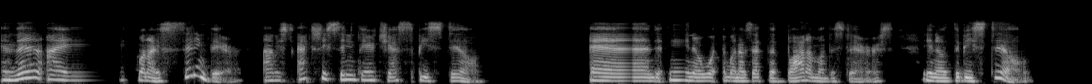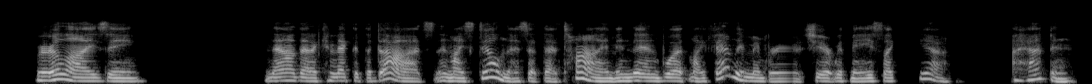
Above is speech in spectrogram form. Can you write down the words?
And then I, when I was sitting there, I was actually sitting there just be still. And, you know, when I was at the bottom of the stairs, you know, to be still, realizing now that I connected the dots and my stillness at that time, and then what my family member shared with me is like, yeah, I have been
